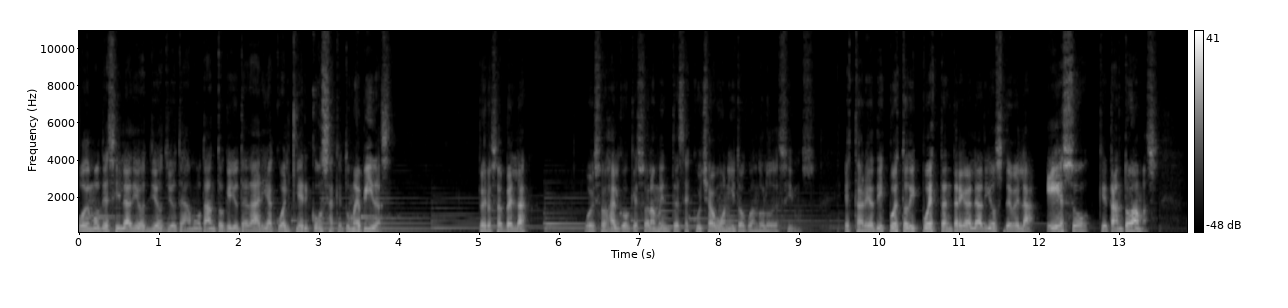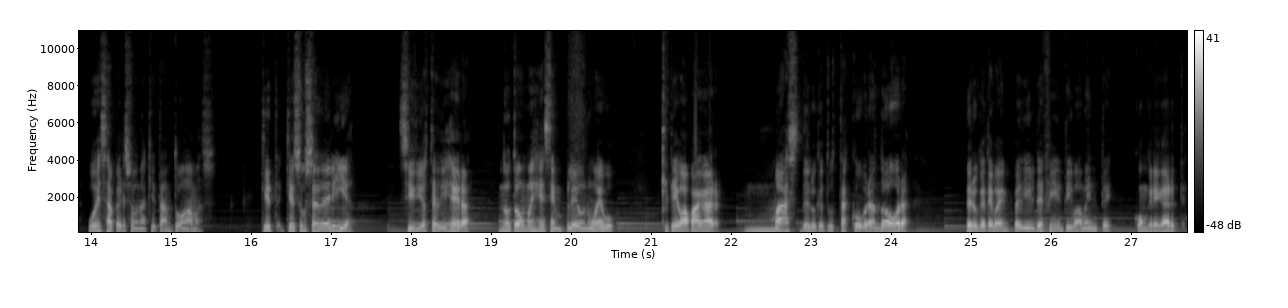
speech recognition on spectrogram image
Podemos decirle a Dios, Dios, yo te amo tanto que yo te daría cualquier cosa que tú me pidas. Pero eso es verdad. O eso es algo que solamente se escucha bonito cuando lo decimos. ¿Estarías dispuesto, dispuesta a entregarle a Dios de verdad eso que tanto amas? ¿O esa persona que tanto amas? ¿Qué, qué sucedería si Dios te dijera, no tomes ese empleo nuevo que te va a pagar más de lo que tú estás cobrando ahora, pero que te va a impedir definitivamente congregarte?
